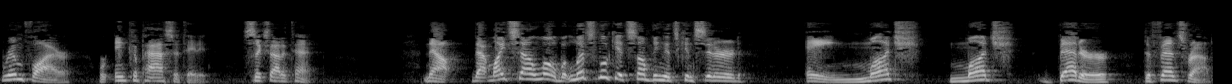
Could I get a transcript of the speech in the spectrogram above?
rimfire were incapacitated. Six out of 10. Now, that might sound low, but let's look at something that's considered a much, much better defense round.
